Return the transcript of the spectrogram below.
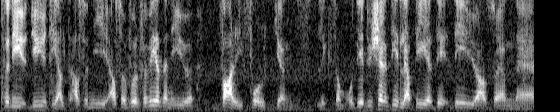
Alltså det är, ju- det är ju ett helt, alltså ni, alltså Vulfeveden är ju vargfolkens liksom och det du känner till är att det, det, det är ju alltså en, eh,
